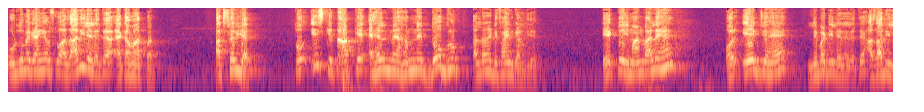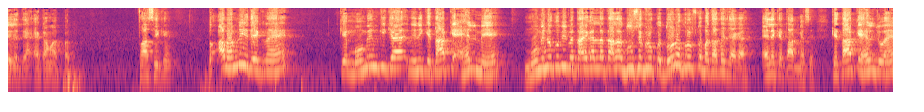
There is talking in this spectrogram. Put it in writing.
اردو میں کہیں گے اس کو آزادی لے لیتے ہیں احکامات پر، اکثریت۔ تو اس کتاب کے اہل میں ہم نے دو گروپ اللہ نے ڈیفائن کر دیے۔ ایک تو ایمان والے ہیں اور ایک جو ہے لبرٹی لینے لیتے ہیں، آزادی لے لیتے ہیں احکامات پر۔ فاسق ہیں۔ تو اب ہم نے یہ دیکھنا ہے کہ مومن کی کیا یعنی کتاب کے اہل میں مومنوں کو بھی بتائے گا اللہ تعالیٰ، دوسرے گروپ کو، دونوں گروپس کو بتاتا جائے گا اہل کتاب میں سے۔ کتاب کے اہل جو ہیں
